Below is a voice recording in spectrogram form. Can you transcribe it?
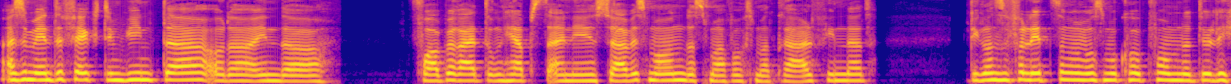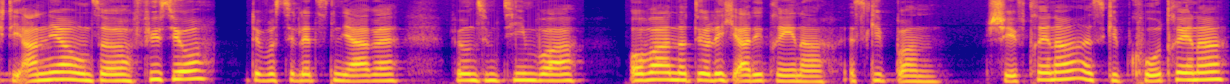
Also im Endeffekt im Winter oder in der Vorbereitung Herbst eine Service machen, dass man einfach das Material findet. Die ganzen Verletzungen, was wir gehabt haben, natürlich die Anja, unser Physio, die was die letzten Jahre für uns im Team war aber natürlich auch die Trainer. Es gibt einen Cheftrainer, es gibt Co-Trainer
